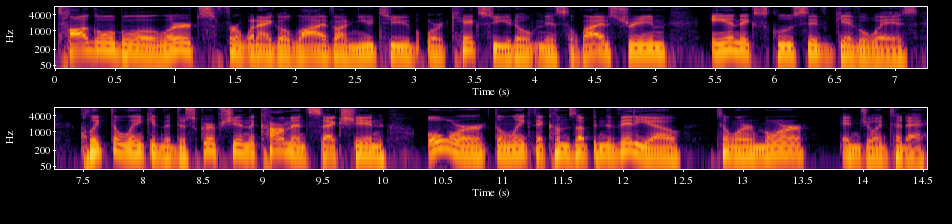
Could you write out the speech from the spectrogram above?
toggleable alerts for when I go live on YouTube or Kick so you don't miss a live stream, and exclusive giveaways. Click the link in the description, the comments section, or the link that comes up in the video to learn more and join today.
